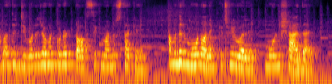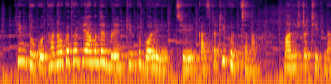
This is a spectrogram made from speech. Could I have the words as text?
আমাদের জীবনে যখন কোনো টক্সিক মানুষ থাকে, আমাদের মন অনেক কিছুই বলে, মন সায় দেয়। কিন্তু কোথাও না কোথাও কি আমাদের ব্রেন কিন্তু বলে যে কাজটা ঠিক হচ্ছে না, মানুষটা ঠিক না।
